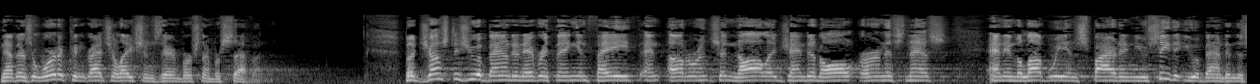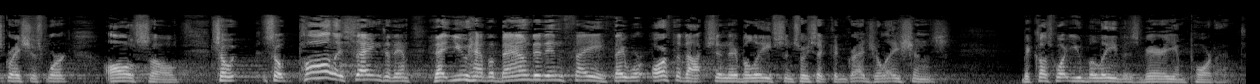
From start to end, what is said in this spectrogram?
Now there's a word of congratulations there in verse number seven. But just as you abound in everything, in faith and utterance and knowledge and in all earnestness, and in the love we inspired in you, see that you abound in this gracious work also. So, so Paul is saying to them that you have abounded in faith. They were orthodox in their beliefs. And so he said, congratulations, because what you believe is very important.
